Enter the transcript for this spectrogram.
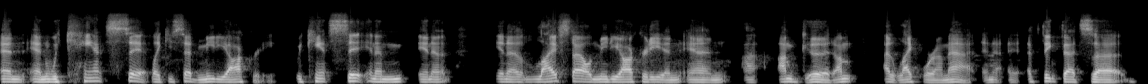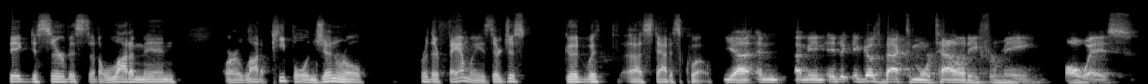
And and we can't sit like you said mediocrity. We can't sit in a in a in a lifestyle mediocrity and and I, am good i'm i like where i'm at and I, I, think that's a big disservice that a lot of men or a lot of people in general for their families they're just good with uh, status quo yeah and i mean it, it goes back to mortality for me always.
